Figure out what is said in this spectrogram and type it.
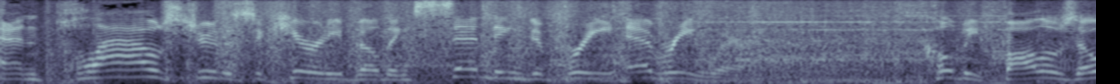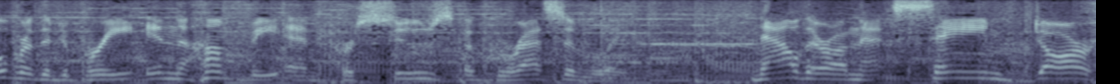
and plows through the security building, sending debris everywhere. Colby follows over the debris in the Humvee and pursues aggressively. Now they're on that same dark,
